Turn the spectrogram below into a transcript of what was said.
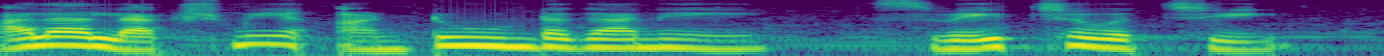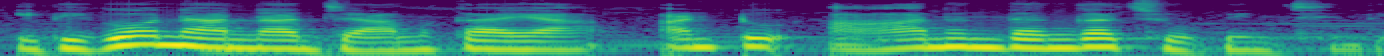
అలా లక్ష్మి అంటూ ఉండగానే స్వేచ్ఛ వచ్చి ఇదిగో నాన్న జామకాయ అంటూ ఆనందంగా చూపించింది.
